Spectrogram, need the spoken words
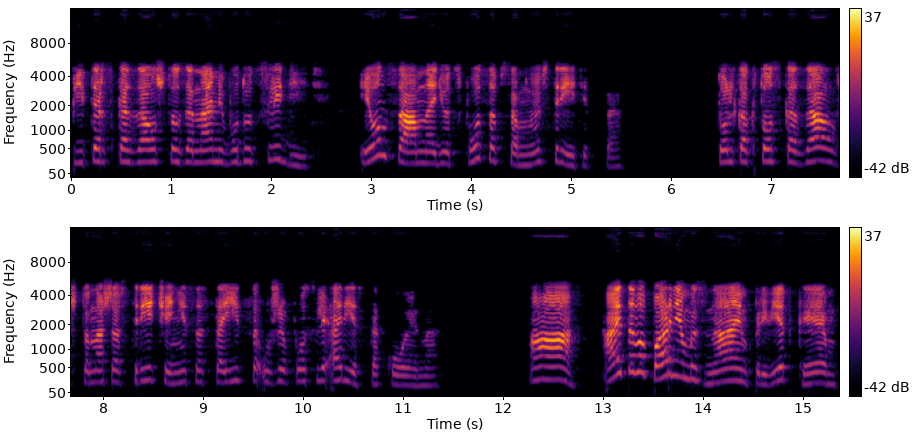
Питер сказал, что за нами будут следить, и он сам найдет способ со мной встретиться. Только кто сказал, что наша встреча не состоится уже после ареста Коэна? «А, а этого парня мы знаем, привет, Кэм!»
